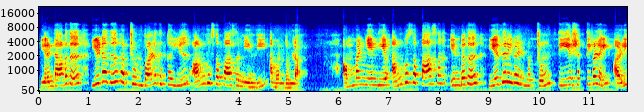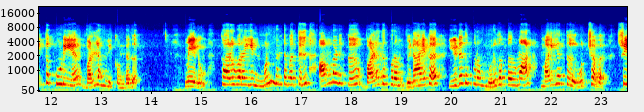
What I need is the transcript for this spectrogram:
இரண்டாவது இடது மற்றும் வலது கையில் அங்குச பாசம் ஏந்தி அமர்ந்துள்ளார். அம்மன் ஏந்திய அங்குச பாசம் என்பது எதிரிகள் மற்றும் தீய சக்திகளை அழிக்கக்கூடிய வல்லமை கொண்டது. மேலும் கருவறையின் முன் மண்டபத்தில் அம்மனுக்கு வலதுபுறம் விநாயகர் இடதுபுறம் முருகப்பெருமான் மையத்தில் உற்சவர் ஸ்ரீ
